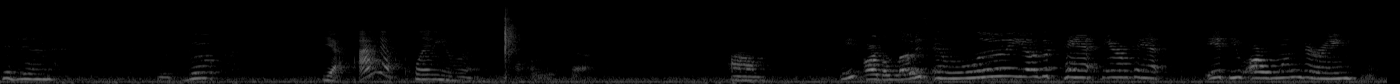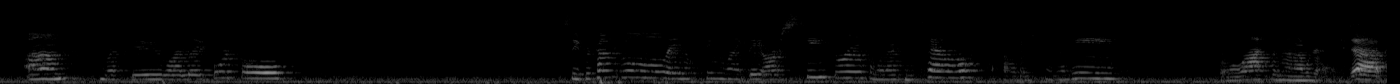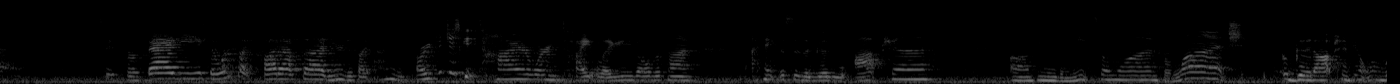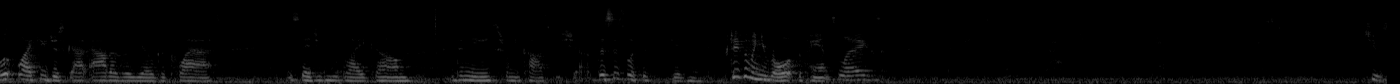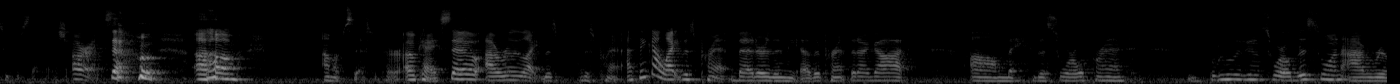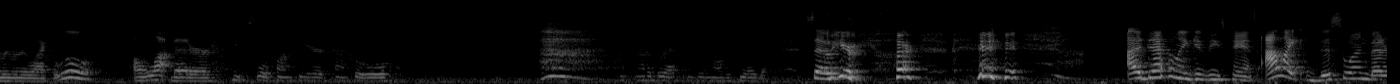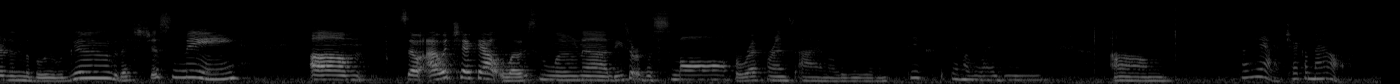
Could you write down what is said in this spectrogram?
pigeon, boop, boop. Yeah, I have plenty of room to do all of this stuff. Um, these are the Lotus and Luna Yoga pants, harem pants. If you are wondering, um, let's do wide leg forward fold. Super comfortable. They don't seem like they are see-through from what I can tell. Elbows between the knees. For Malasana, we're gonna lift up super baggy. So when it's like hot outside and you're just like, or if you just get tired wearing tight leggings all the time, I think this is a good option. Um, if you need to meet someone for lunch, a good option if you don't look like you just got out of a yoga class. Instead, you can look like um, Denise from the Cosby Show. This is what this is giving me, particularly when you roll up the pants legs. Denise from the Cosby Show. Yes, yes, Denise. She was super stylish. All right, so. Um, I'm obsessed with her. Okay, so I really like this this print. I think I like this print better than the other print that I got, um, the, the swirl print, Blue Lagoon swirl. This one I really really like a little, a lot better. I think it's a little funkier, kind of cool. Out of breath from doing all this yoga. So here we are. I definitely give these pants. I like this one better than the Blue Lagoon, but that's just me. Um, so I would check out Lotus and Luna. These are the small, for reference, I am a Lululemon 6 in a legging. Um, so yeah, check them out.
